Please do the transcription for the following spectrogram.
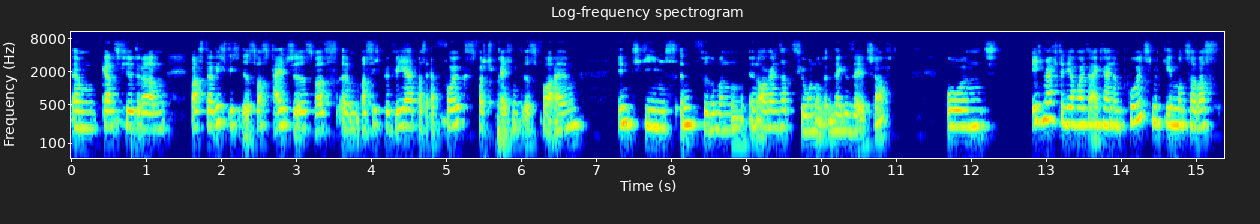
ähm, ganz viel dran, was da richtig ist, was falsch ist, was, ähm, was sich bewährt, was erfolgsversprechend ist, vor allem in Teams, in Firmen, in Organisationen und in der Gesellschaft. Und ich möchte dir heute einen kleinen Impuls mitgeben, und zwar was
